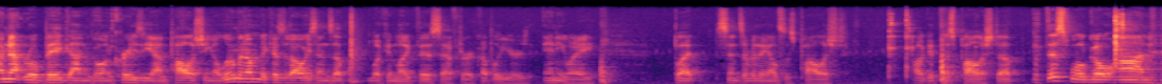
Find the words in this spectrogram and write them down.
I'm not real big on going crazy on polishing aluminum because it always ends up looking like this after a couple years anyway. But since everything else is polished, I'll get this polished up. But this will go on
